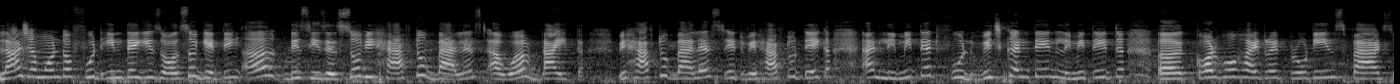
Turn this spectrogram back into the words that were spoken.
large amount of food intake is also getting a diseases. So we have to balance our diet. We have to balance it. We have to take and limited food which contain limited uh, carbohydrate proteins fats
